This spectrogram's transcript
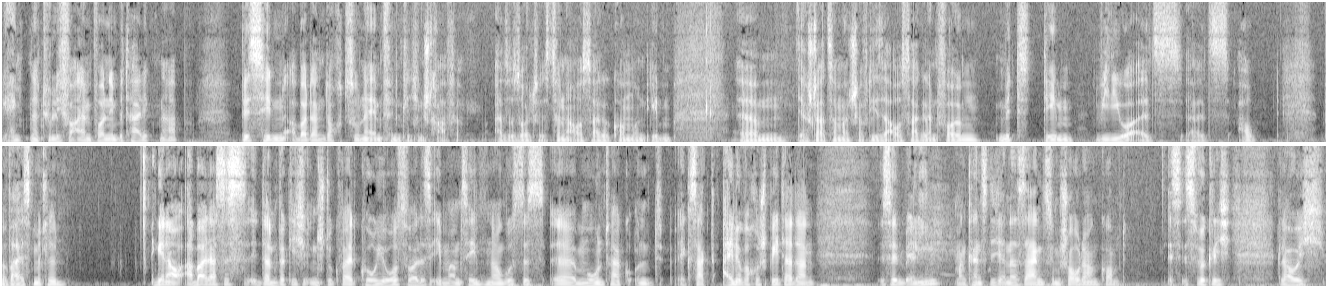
hängt natürlich vor allem von den Beteiligten ab, bis hin aber dann doch zu einer empfindlichen Strafe. Also sollte es zu einer Aussage kommen und eben ähm, der Staatsanwaltschaft diese Aussage dann folgen, mit dem Video als, als Hauptbeweismittel. Genau, aber das ist dann wirklich ein Stück weit kurios, weil es eben am 10. August ist, äh, Montag und exakt eine Woche später dann ist in Berlin, man kann es nicht anders sagen, zum Showdown kommt. Es ist wirklich, glaube ich,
